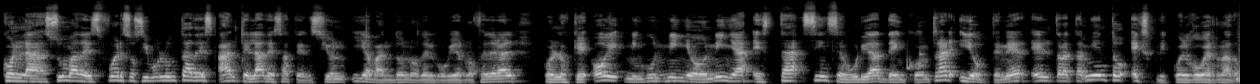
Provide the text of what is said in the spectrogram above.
con la suma de esfuerzos y voluntades ante la desatención y abandono del gobierno federal, con lo que hoy ningún niño o niña está sin seguridad de encontrar y obtener el tratamiento, explicó el gobernador.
